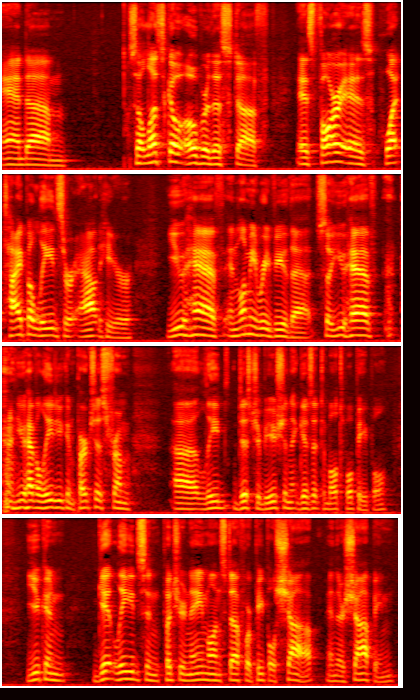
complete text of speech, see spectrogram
And um, so let's go over this stuff. As far as what type of leads are out here, you have, and let me review that. So you have you have a lead you can purchase from uh, lead distribution that gives it to multiple people. You can get leads and put your name on stuff where people shop and they're shopping.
